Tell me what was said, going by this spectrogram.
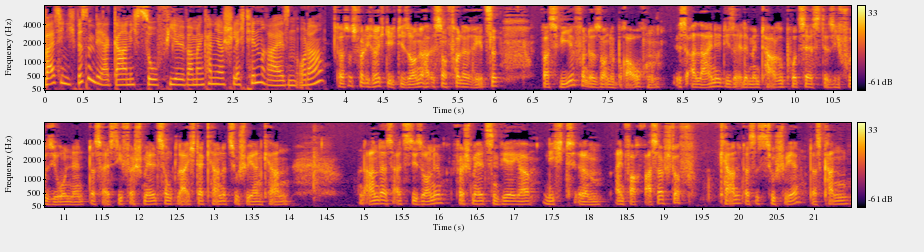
weiß ich nicht, wissen wir ja gar nicht so viel, weil man kann ja schlecht hinreisen, oder? Das ist völlig richtig. Die Sonne ist noch voller Rätsel. Was wir von der Sonne brauchen, ist alleine dieser elementare Prozess, der sich Fusion nennt. Das heißt die Verschmelzung leichter Kerne zu schweren Kernen. Und anders als die Sonne verschmelzen wir ja nicht ähm, einfach Wasserstoffkerne, das ist zu schwer. Das kann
